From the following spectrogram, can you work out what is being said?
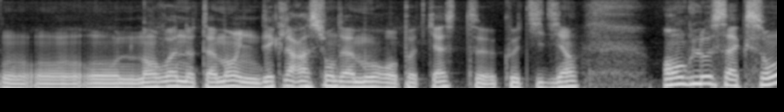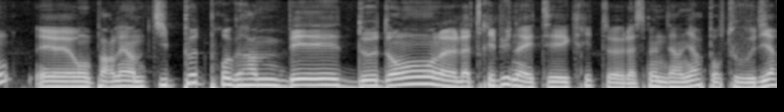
on, on- on envoie notamment une déclaration d'amour au podcast euh, quotidien anglo-saxon. Et on parlait un petit peu de programme B dedans. La, la tribune a été écrite euh, la semaine dernière pour tout vous dire.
